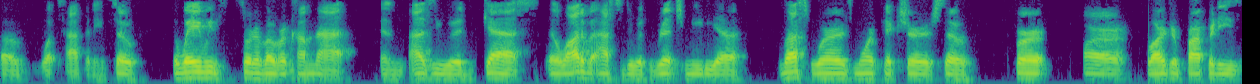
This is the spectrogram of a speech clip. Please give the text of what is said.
of what's happening. So the way we've sort of overcome that, and as you would guess, a lot of it has to do with rich media, less words, more pictures. So for our larger properties,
